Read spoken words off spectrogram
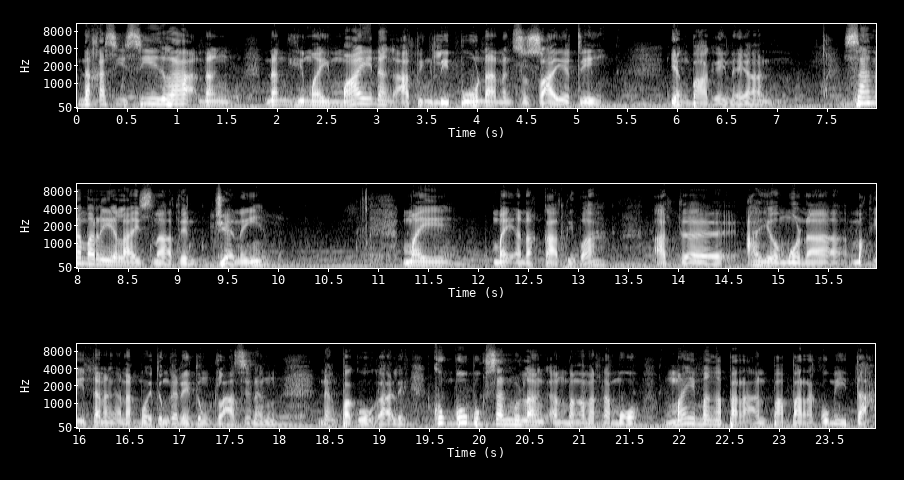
Nakasisira ng, ng himaymay ng ating lipunan ng society. Yang bagay na yan. Sana ma-realize natin, Jenny, may, may anak ka, di ba? At eh, ayaw mo na makita ng anak mo itong ganitong klase ng, ng pag-ugali. Kung bubuksan mo lang ang mga mata mo, may mga paraan pa para kumita.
